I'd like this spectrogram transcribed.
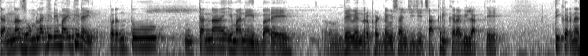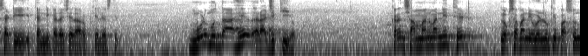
त्यांना झोंबला की नाही माहिती नाही परंतु त्यांना इमाने इतबारे देवेंद्र फडणवीसांची जी चाकरी करावी लागते ती करण्यासाठी त्यांनी कदाचित आरोप केले असतील. मूळ मुद्दा आहे राजकीय. कारण श्याममानवांनी थेट लोकसभा निवडणुकीपासून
